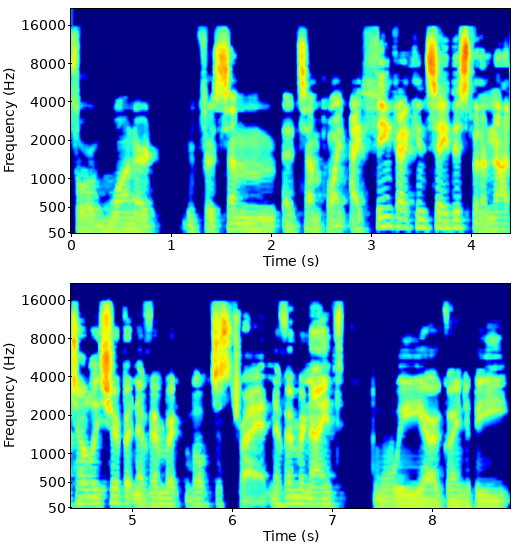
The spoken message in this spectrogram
for one or for some at some point. I think I can say this, but I'm not totally sure. But November, we'll just try it. November 9th, we are going to be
